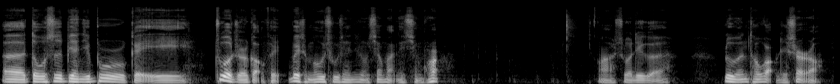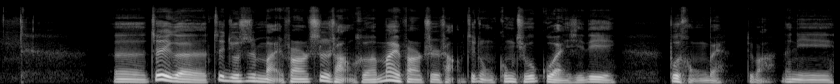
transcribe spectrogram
呃，都是编辑部给作者稿费，为什么会出现这种相反的情况？啊，说这个论文投稿的事儿啊，嗯，这个这就是买方市场和卖方市场这种供求关系的不同呗，对吧？那你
